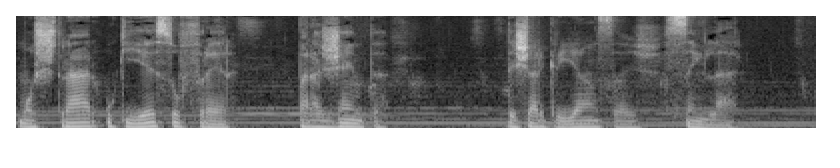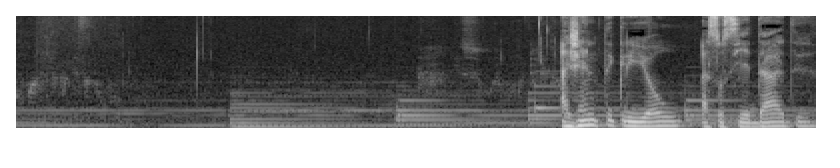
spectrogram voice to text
mostrar o que é sofrer para a gente deixar crianças sem lar. A gente criou a sociedade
